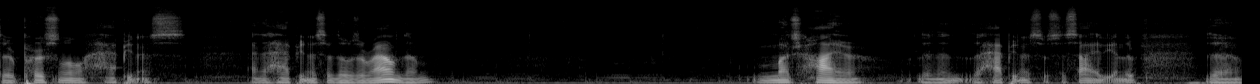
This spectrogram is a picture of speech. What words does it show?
their personal happiness and the happiness of those around them much higher than the, the happiness of society and the the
